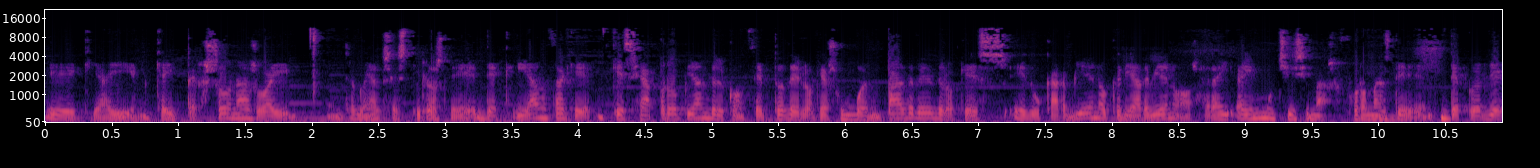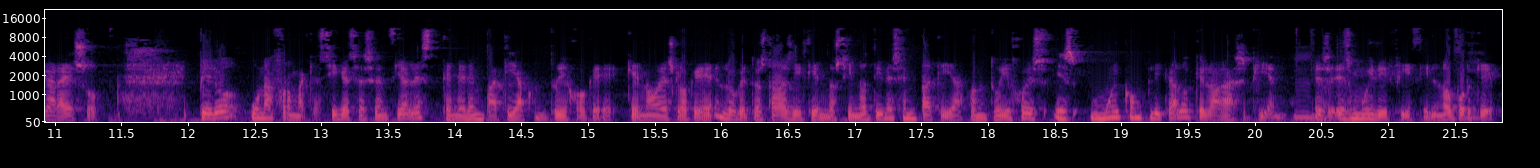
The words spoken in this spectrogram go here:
eh, que, hay, que hay personas o hay, entre comillas, estilos de, de crianza que, que se apropian del concepto de lo que es un buen padre, de lo que es educar bien o criar bien. O sea, hay, hay muchísimas formas de, de poder llegar a eso. Pero una forma que sí que es esencial es tener empatía con tu hijo, que, que no es lo que, lo que tú estabas diciendo. Si no tienes empatía con tu hijo, es, es muy complicado que lo hagas bien. Es, es muy difícil, ¿no? Porque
